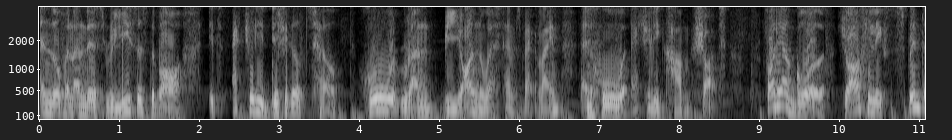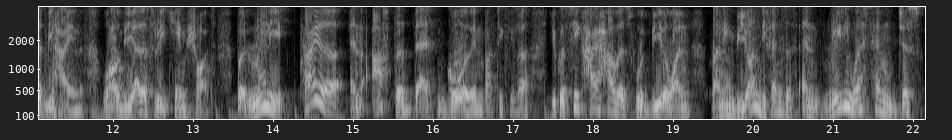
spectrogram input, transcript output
Enzo Fernandez releases the ball, it's actually difficult to tell who would run beyond West Ham's backline and who would actually come short. For their goal, Joao Felix sprinted behind while the other three came short. But really, prior and after that goal in particular, you could see Kai Havertz would be the one running beyond defenses, and really West Ham just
